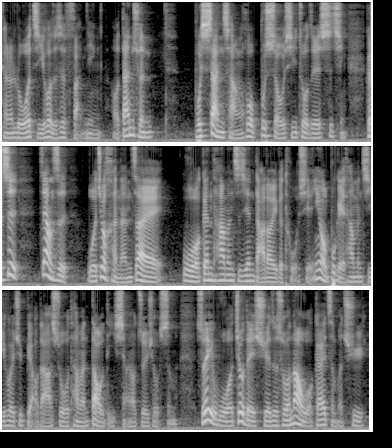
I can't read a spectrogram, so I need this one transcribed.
可能逻辑或者是反应哦，单纯不擅长或不熟悉做这些事情。可是这样子，我就很难在我跟他们之间达到一个妥协，因为我不给他们机会去表达说他们到底想要追求什么，所以我就得学着说，那我该怎么去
